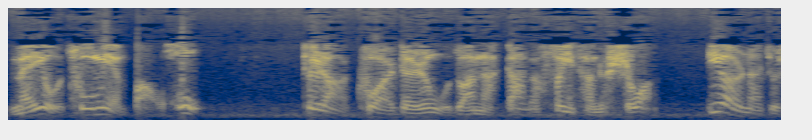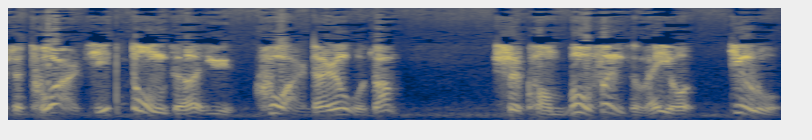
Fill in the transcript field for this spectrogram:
没有出面保护，这让库尔德人武装呢感到非常的失望。第二呢，就是土耳其动辄以库尔德人武装是恐怖分子为由进入。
